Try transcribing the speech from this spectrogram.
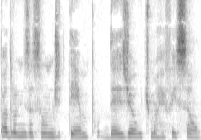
padronização de tempo desde a última refeição.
